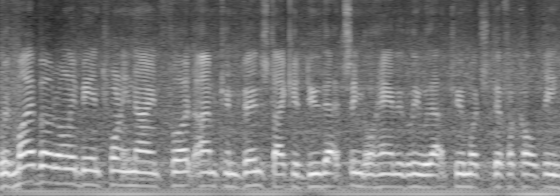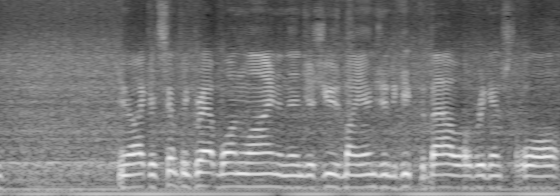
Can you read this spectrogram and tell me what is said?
With my boat only being 29 foot, I'm convinced I could do that single-handedly without too much difficulty. You know, I could simply grab one line and then just use my engine to keep the bow over against the wall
